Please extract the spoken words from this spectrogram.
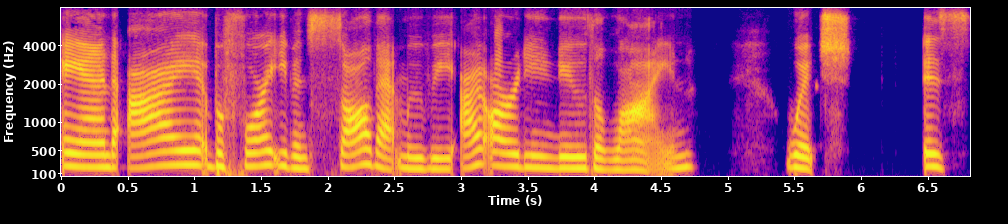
And I, before I even saw that movie, I already knew the line, which is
